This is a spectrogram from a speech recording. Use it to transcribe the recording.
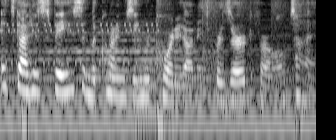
It's got his face and the crime scene recorded on it, preserved for all time.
